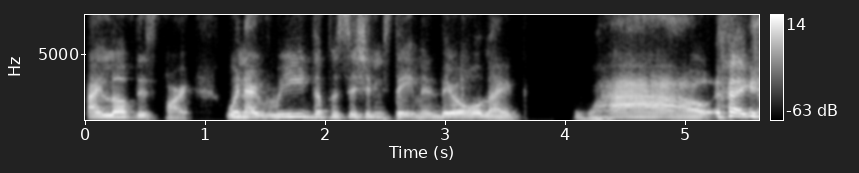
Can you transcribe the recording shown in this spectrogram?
I love this part. When I read the positioning statement, they're all like, wow. Like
